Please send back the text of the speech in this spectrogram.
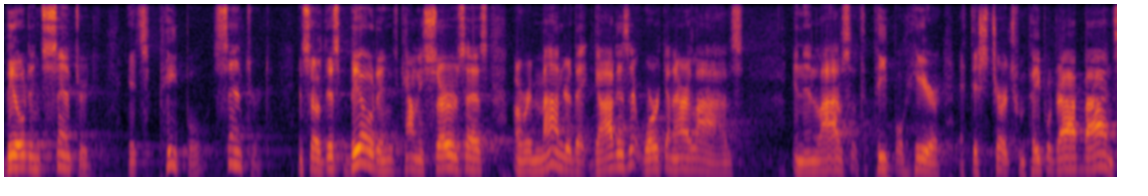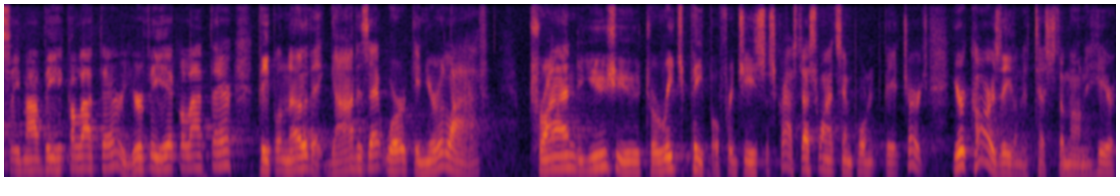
building centered, it's people centered. And so this building kind of serves as a reminder that God is at work in our lives and in lives of the people here at this church. When people drive by and see my vehicle out there or your vehicle out there, people know that God is at work in your life trying to use you to reach people for Jesus Christ. That's why it's important to be at church. Your car is even a testimony here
